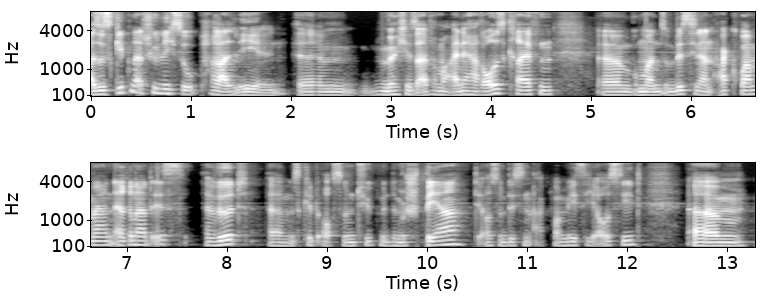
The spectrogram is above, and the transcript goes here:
also es gibt natürlich so Parallelen. Ähm, möchte jetzt einfach mal eine herausgreifen, ähm, wo man so ein bisschen an Aquaman erinnert ist, wird. Ähm, es gibt auch so einen Typ mit einem Speer, der auch so ein bisschen aquamäßig aussieht. Ähm,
